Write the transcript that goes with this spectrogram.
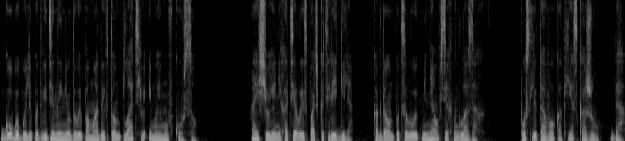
Губы были подведены нюдовой помадой в тон платью и моему вкусу. А еще я не хотела испачкать Ригеля, когда он поцелует меня у всех на глазах. После того, как я скажу «да».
